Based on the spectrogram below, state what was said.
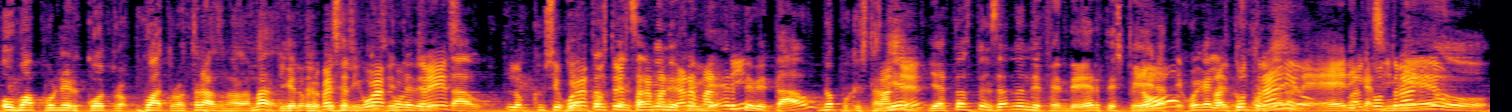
o va a poner cuatro, cuatro atrás nada más. Fíjate Lo que pasa es que juega con tres. Betao. Lo que- si ¿Ya juega con tres para pensando en marcar a Martín. Betao? No, porque está ¿Mande? bien. Ya estás pensando en defenderte, espérate, No, juega al contrario, América, al sin contrario, miedo.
